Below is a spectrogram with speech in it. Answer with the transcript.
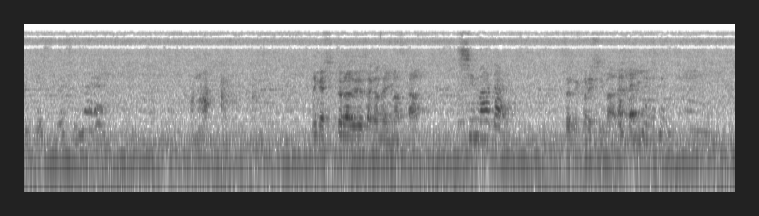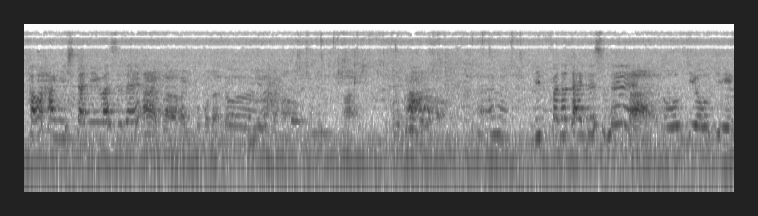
いいですね。あ、何か知っとられる魚いますか？島だよ。そうですね、これ島だ。カワハギ下にいますね。はい、カワハギここだね。うん見えるかな。はい。この黒いのとかは。立派な鯛ですね。はい大きい大きい。うん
